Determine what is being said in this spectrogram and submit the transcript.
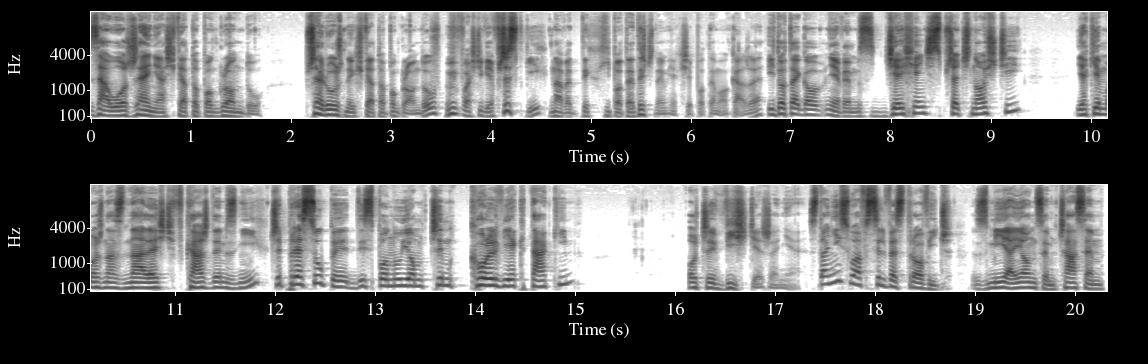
założenia światopoglądu przeróżnych światopoglądów, właściwie wszystkich, nawet tych hipotetycznych, jak się potem okaże, i do tego, nie wiem, z 10 sprzeczności, jakie można znaleźć w każdym z nich? Czy presupy dysponują czymkolwiek takim? Oczywiście, że nie. Stanisław Sylwestrowicz z mijającym czasem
